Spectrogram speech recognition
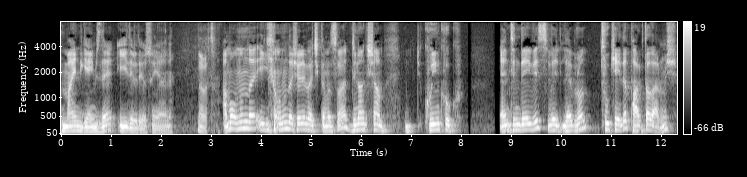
Mind Games'de iyidir diyorsun yani. Evet. Ama onun da onun da şöyle bir açıklaması var. Dün akşam Queen Cook, Anthony Davis ve LeBron 2K'de parktalarmış.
